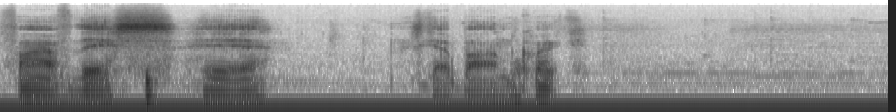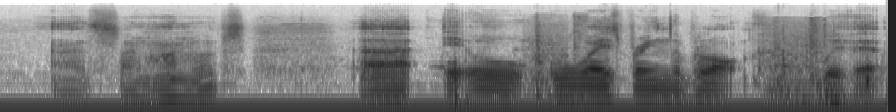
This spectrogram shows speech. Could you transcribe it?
if I have this here, let's get a button quick. Uh, That's the one. Whoops. Uh, it will always bring the block with it.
